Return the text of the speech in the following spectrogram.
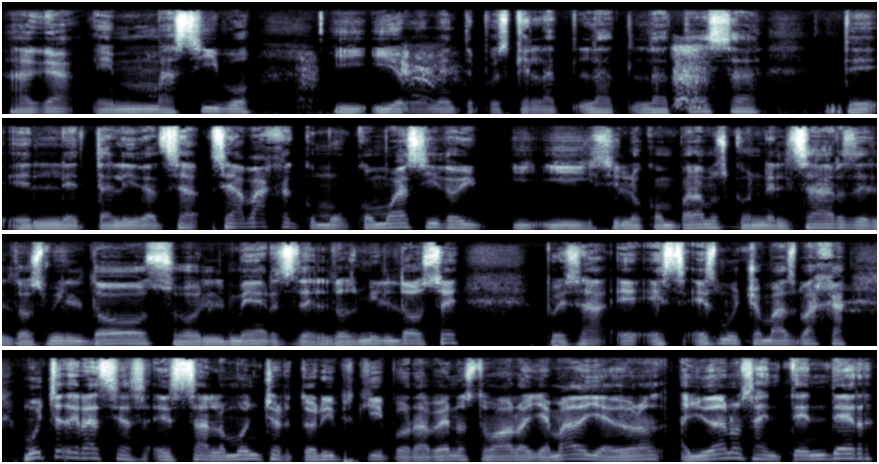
haga en masivo y, y obviamente pues que la, la, la, tasa de letalidad sea, sea baja como, como ha sido y, y, si lo comparamos con el SARS del 2002 o el MERS del 2012, pues ah, e, es, es mucho más baja. Muchas gracias, eh, Salomón Chertoripsky, por habernos tomado la llamada y ayudarnos, a entender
